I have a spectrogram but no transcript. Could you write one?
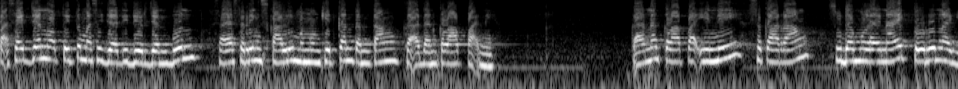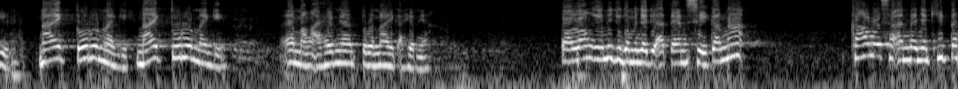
Pak Sekjen waktu itu masih jadi Dirjen Bun, saya sering sekali mengungkitkan tentang keadaan kelapa nih. Karena kelapa ini sekarang sudah mulai naik turun lagi, naik turun lagi, naik turun lagi. Emang akhirnya turun naik akhirnya. Tolong ini juga menjadi atensi karena kalau seandainya kita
